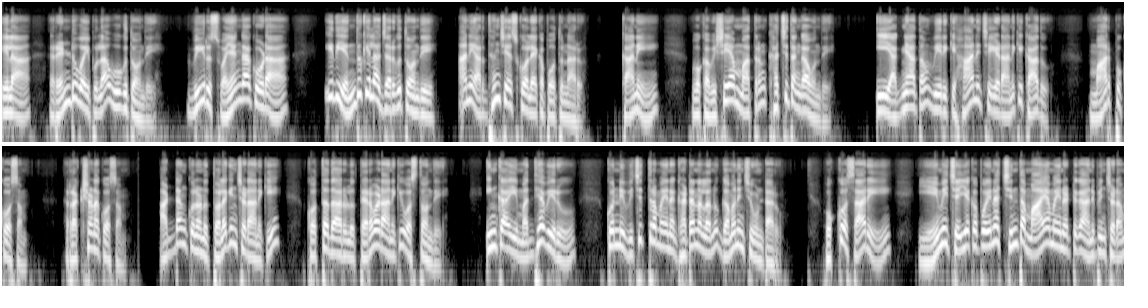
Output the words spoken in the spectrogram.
ఇలా రెండు వైపులా ఊగుతోంది. వీరు స్వయంగా కూడా ఇది ఎందుకిలా జరుగుతోంది అని అర్థం చేసుకోలేకపోతున్నారు. కాని ఒక విషయం మాత్రం ఖచ్చితంగా ఉంది. ఈ అజ్ఞాతం వీరికి హాని చెయ్యడానికి కాదు మార్పు కోసం రక్షణ కోసం అడ్డంకులను తొలగించడానికి కొత్తదారులు తెరవడానికి వస్తోంది. ఇంకా ఈ మధ్య వీరు కొన్ని విచిత్రమైన ఘటనలను గమనించి ఉంటారు. ఒక్కోసారి ఏమీ చెయ్యకపోయినా చింత మాయమైనట్టుగా అనిపించడం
